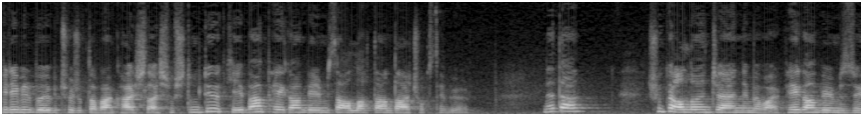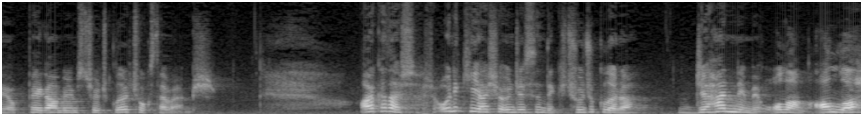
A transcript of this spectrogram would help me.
Birebir böyle bir çocukla ben karşılaşmıştım. Diyor ki ben peygamberimizi Allah'tan daha çok seviyorum. Neden? Çünkü Allah'ın cehennemi var. Peygamberimizin yok. Peygamberimiz çocukları çok severmiş. Arkadaşlar 12 yaş öncesindeki çocuklara cehennemi olan Allah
